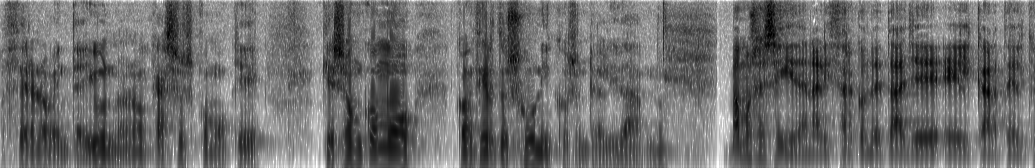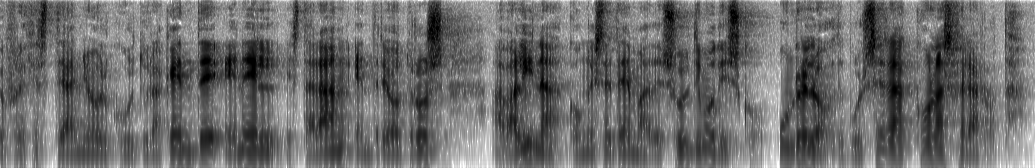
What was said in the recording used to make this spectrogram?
091, ¿no? Casos como que, que son como conciertos únicos en realidad, ¿no? Vamos a seguir a analizar con detalle el cartel que ofrece este año el Cultura Quente. En él estarán, entre otros, Avalina con este tema de su último disco, un reloj de pulsera con la esfera rota.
